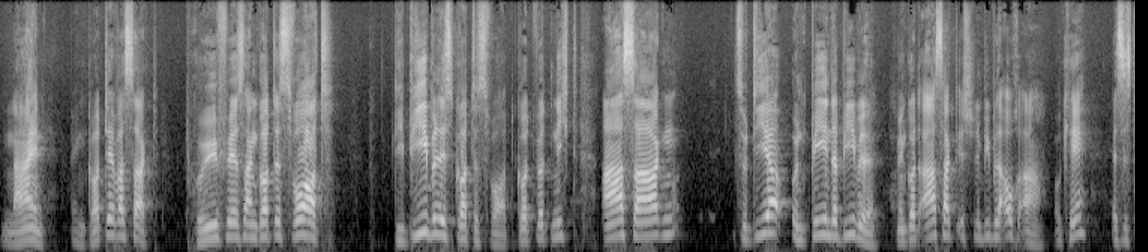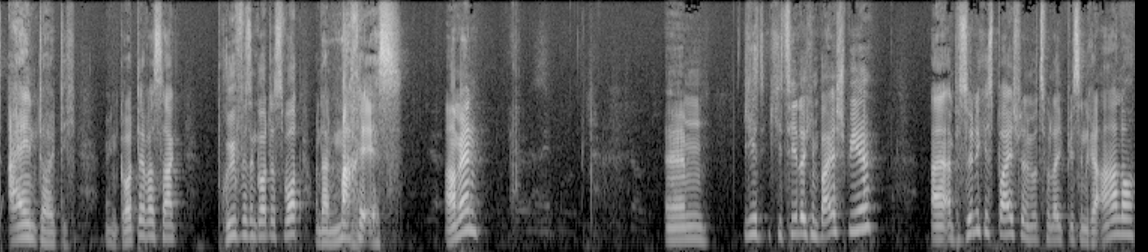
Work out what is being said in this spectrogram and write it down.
Nein, wenn Gott dir was sagt, prüfe es an Gottes Wort. Die Bibel ist Gottes Wort. Gott wird nicht A sagen zu dir und B in der Bibel. Wenn Gott A sagt, ist in der Bibel auch A. Okay? Es ist eindeutig. Wenn Gott dir was sagt, prüfe es an Gottes Wort und dann mache es. Amen. Ähm, ich, ich erzähle euch ein Beispiel. Äh, ein persönliches Beispiel, dann wird es vielleicht ein bisschen realer,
